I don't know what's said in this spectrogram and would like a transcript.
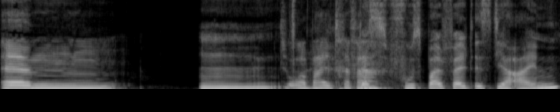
ähm, Mm. Das Fußballfeld ist ja ein.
